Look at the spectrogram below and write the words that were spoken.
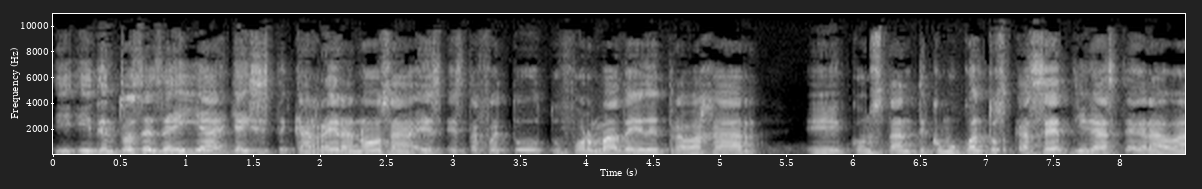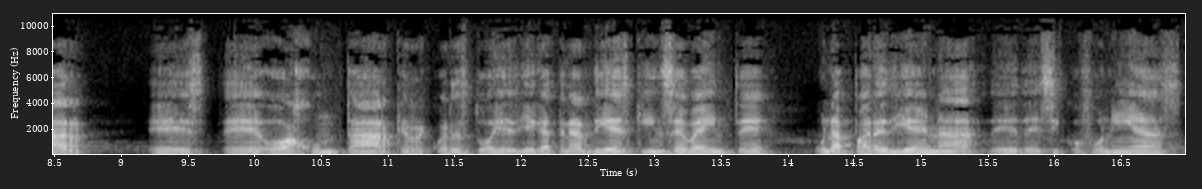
Y, y entonces desde ahí ya, ya, hiciste carrera, ¿no? O sea, es, esta fue tu, tu forma de, de trabajar eh, constante. Como cuántos cassettes llegaste a grabar este, o a juntar, que recuerdes tú, oye, llegué a tener 10, 15, 20, una pared llena de, de psicofonías.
